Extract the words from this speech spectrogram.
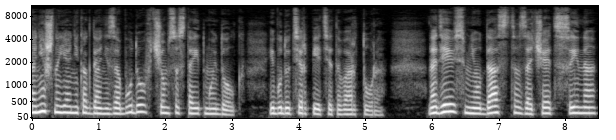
Конечно, я никогда не забуду, в чем состоит мой долг, и буду терпеть этого Артура. Надеюсь, мне удастся зачать сына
